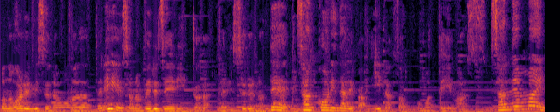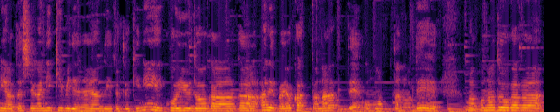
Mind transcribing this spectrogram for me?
このオルビスのものだったり、そのベルゼリートだったりするので、参考になればいいなと思っています。3年前に私がニキビで悩んでいた時に、こういう動画があればよかったなって思ったので、まあこの動画が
